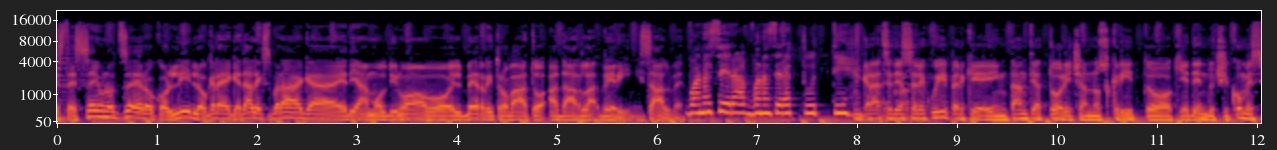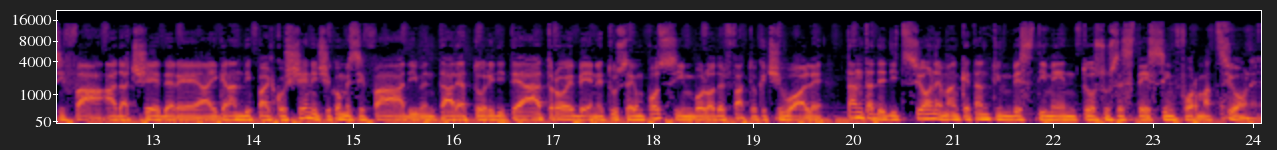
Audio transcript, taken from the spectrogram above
Questo è 610 con Lillo, Greg ed Alex Braga e diamo di nuovo il ben ritrovato a Darla Verini. Salve. Buonasera, buonasera a tutti. Grazie di essere qui perché in tanti attori ci hanno scritto chiedendoci come si fa ad accedere ai grandi palcoscenici, come si fa a diventare attori di teatro. Ebbene, tu sei un po' il simbolo del fatto che ci vuole tanta dedizione ma anche tanto investimento su se stessi in formazione.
